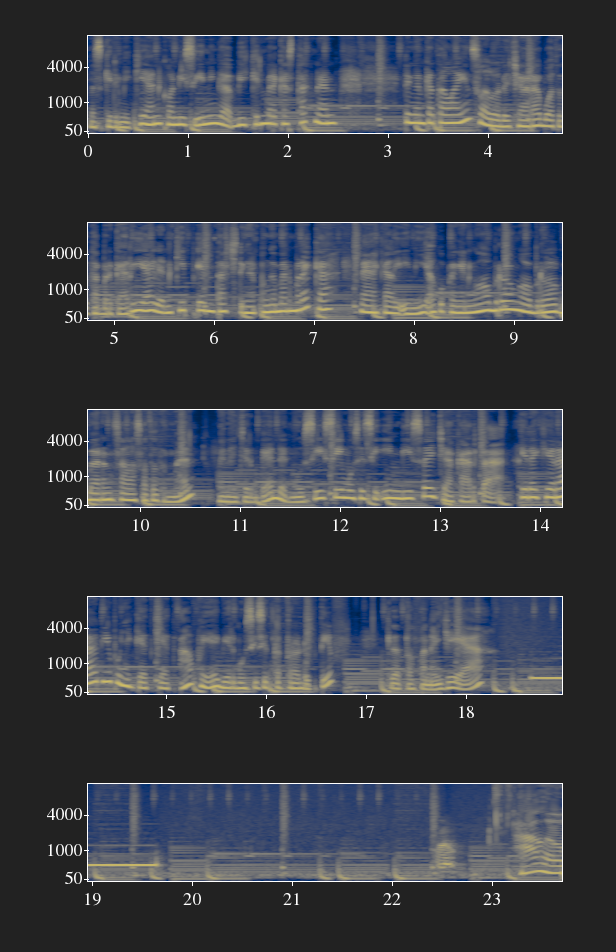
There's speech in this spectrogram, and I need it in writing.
Meski demikian, kondisi ini gak bikin mereka stagnan. Dengan kata lain, selalu ada cara buat tetap berkarya dan keep in touch dengan penggemar mereka. Nah, kali ini aku pengen ngobrol-ngobrol bareng salah satu teman, manajer band dan musisi-musisi indie se-Jakarta. Kira-kira dia punya kiat-kiat apa ya biar musisi tetap produktif? Kita telepon aja ya. Halo. Halo.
